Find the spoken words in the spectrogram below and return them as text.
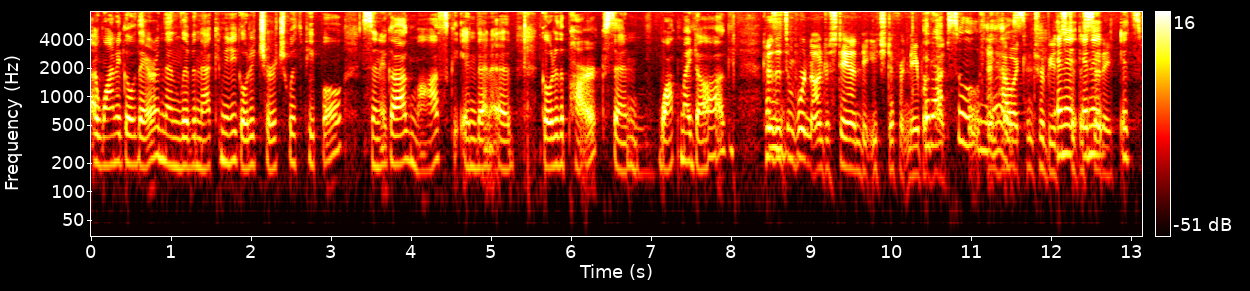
I want to go there and then live in that community, go to church with people, synagogue, mosque, and then uh, go to the parks and walk my dog. Because it's important to understand each different neighborhood. It absolutely and is. how it contributes And to the and it- city. it's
